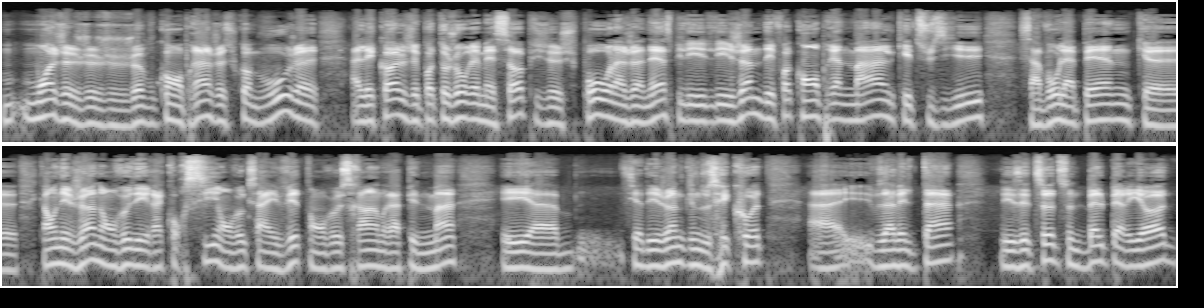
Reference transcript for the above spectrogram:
moi, je, je, je, vous comprends. Je suis comme vous. Je, à l'école, j'ai pas toujours aimé ça. Puis je, suis pour la jeunesse. Puis les, les jeunes, des fois, comprennent mal qu'étudier, ça vaut la peine. Que quand on est jeune, on veut des raccourcis, on veut que ça aille vite, on veut se rendre rapidement. Et euh, s'il y a des jeunes qui nous écoutent, euh, vous avez le temps les études, c'est une belle période.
